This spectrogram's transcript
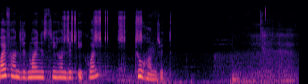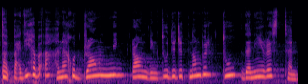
500 minus 300 equal 200 طيب بعديها بقى هناخد rounding rounding two digit number to the nearest 10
